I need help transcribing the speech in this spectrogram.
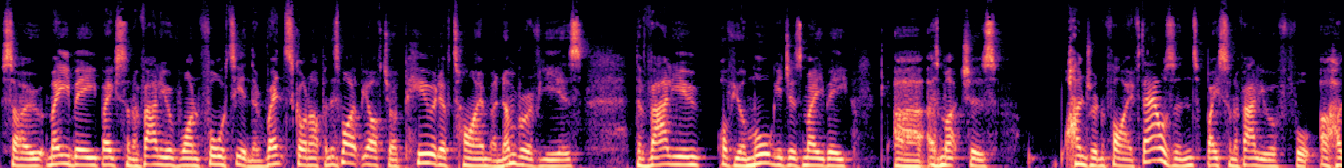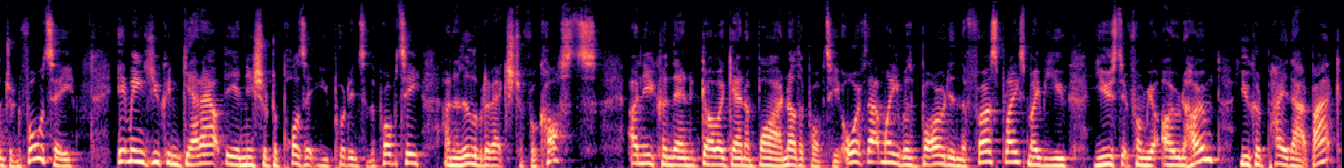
So maybe based on a value of 140 and the rent's gone up, and this might be after a period of time, a number of years, the value of your mortgages maybe uh, as much as 105,000 based on a value of 140, it means you can get out the initial deposit you put into the property and a little bit of extra for costs, and you can then go again and buy another property. Or if that money was borrowed in the first place, maybe you used it from your own home, you could pay that back.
